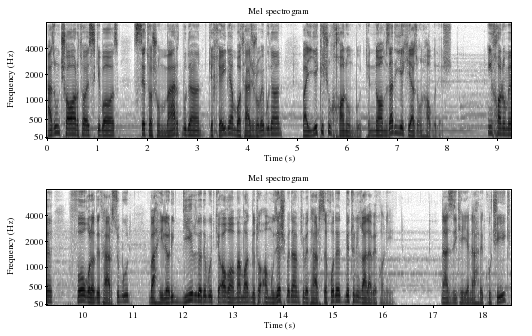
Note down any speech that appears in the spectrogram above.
از اون چهار تا اسکیباز سه تاشون مرد بودن که خیلی هم با تجربه بودن و یکیشون خانوم بود که نامزد یکی از اونها بودش. این خانوم فوق العاده ترسو بود و هیلاری گیر داده بود که آقا من باید به تو آموزش بدم که به ترس خودت بتونی غلبه کنی. نزدیک یه نهر کوچیک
